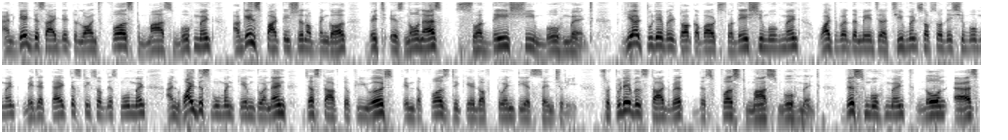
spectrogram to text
and they decided to launch first mass movement against partition of Bengal which is known as Swadeshi movement here today we'll talk about Swadeshi movement, what were the major achievements of Swadeshi movement, major characteristics of this movement and why this movement came to an end just after few years in the first decade of 20th century. So today we'll start with this first mass movement. This movement known as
